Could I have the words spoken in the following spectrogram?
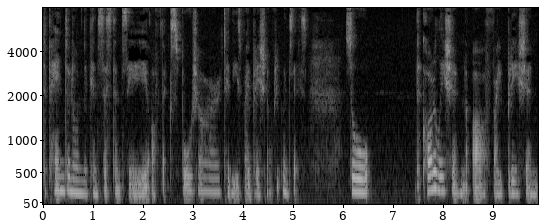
depending on the consistency of the exposure to these vibrational frequencies. So, the correlation of vibration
